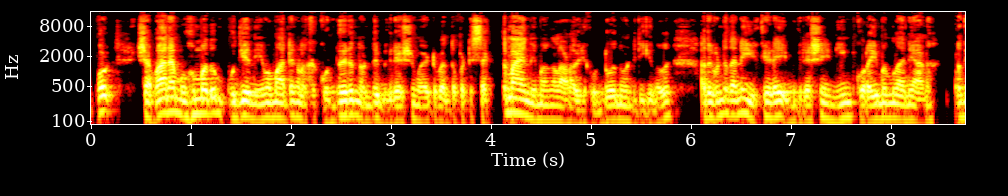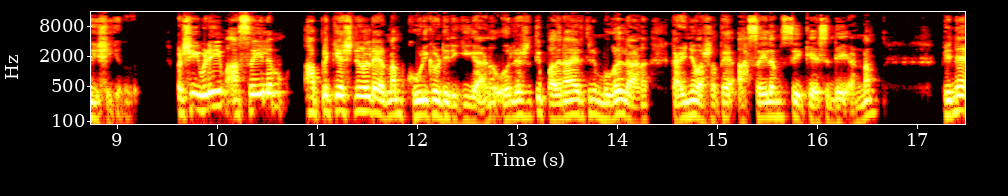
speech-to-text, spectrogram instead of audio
ഇപ്പോൾ ഷബാന മുഹമ്മദും പുതിയ നിയമമാറ്റങ്ങളൊക്കെ കൊണ്ടുവരുന്നുണ്ട്. ഇമിഗ്രേഷനുമായിട്ട് ബന്ധപ്പെട്ട് ശക്തമായ നിയമങ്ങളാണ് അവർ കൊണ്ടുവന്നുകൊണ്ടിരിക്കുന്നത്. അതുകൊണ്ട് തന്നെ യു കെയുടെ ഇമിഗ്രേഷൻ ഇനിയും കുറയുമെന്ന് തന്നെയാണ് പ്രതീക്ഷിക്കുന്നത്. പക്ഷേ ഇവിടെയും അസൈലം ആപ്ലിക്കേഷനുകളുടെ എണ്ണം കൂടിക്കൊണ്ടിരിക്കുകയാണ്. ഒരു ലക്ഷത്തി പതിനായിരത്തിന് മുകളിലാണ് കഴിഞ്ഞ വർഷത്തെ അസൈലം സീക്കേഴ്സിന്റെ എണ്ണം. പിന്നെ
